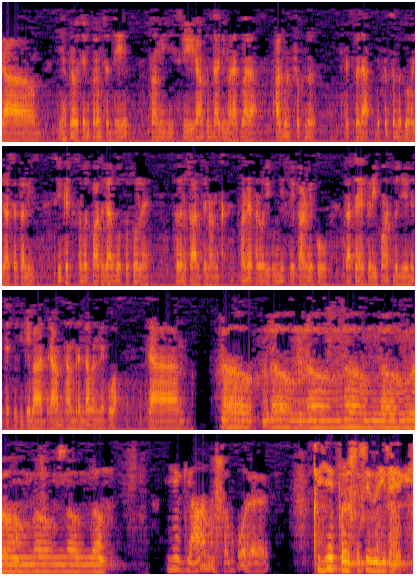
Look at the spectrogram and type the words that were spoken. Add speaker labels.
Speaker 1: राम। यह प्रवचन परम श्रद्धेय स्वामी जी श्री राम सुखदास जी महाराज द्वारा फाल्गुन शुक्ल प्रतिपदा विक्रम संवत दो हज़ार सैतालीस श्री कृष्ण संवत पाँच हज़ार दो सौ सोलह तदनुसार दिनांक पंद्रह फरवरी उन्नीस सौ इक्यानवे को प्रातः करीब पाँच बजे नित्य स्तुति के बाद राम धाम वृंदावन में हुआ। राम
Speaker 2: राम राम राम राम राम राम राम राम। ये ज्ञान सबको है कि ये परिस्थिति नहीं रहेगी,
